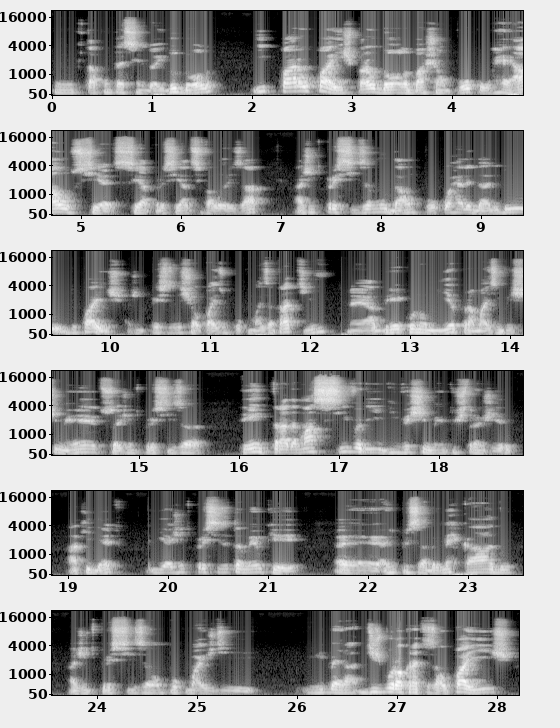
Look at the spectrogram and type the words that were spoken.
com o que está acontecendo aí do dólar. E para o país, para o dólar baixar um pouco, o real se, se apreciar, se valorizar, a gente precisa mudar um pouco a realidade do, do país. A gente precisa deixar o país um pouco mais atrativo, né? abrir a economia para mais investimentos, a gente precisa ter entrada massiva de, de, investimento estrangeiro aqui dentro. E a gente precisa também o quê? É, a gente precisa abrir mercado, a gente precisa um pouco mais de liberar, desburocratizar o país,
